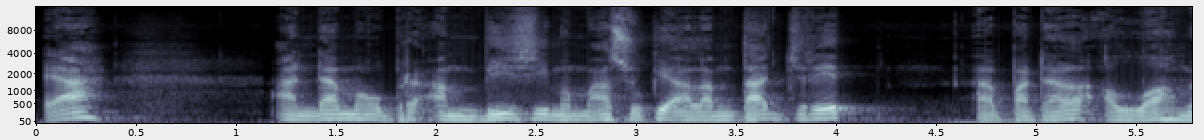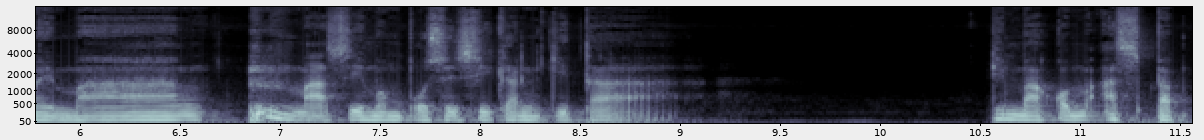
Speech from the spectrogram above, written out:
ya, Anda mau berambisi memasuki alam tajrid eh, padahal Allah memang masih memposisikan kita di makom asbab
